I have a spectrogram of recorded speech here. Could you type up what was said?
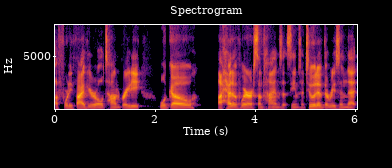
a 45 year old Tom Brady will go ahead of where sometimes it seems intuitive, the reason that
